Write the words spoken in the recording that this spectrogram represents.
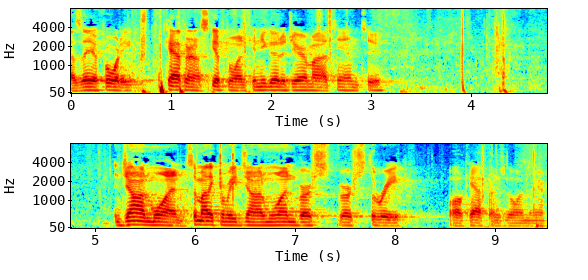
Isaiah 40. Catherine, I skipped one. Can you go to Jeremiah 10 too? John 1. Somebody can read John 1, verse, verse 3, while Catherine's going there.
